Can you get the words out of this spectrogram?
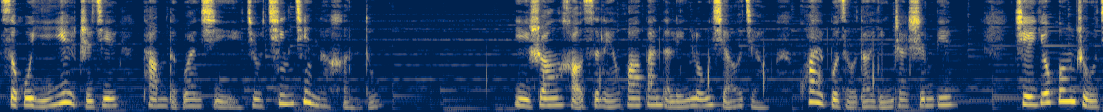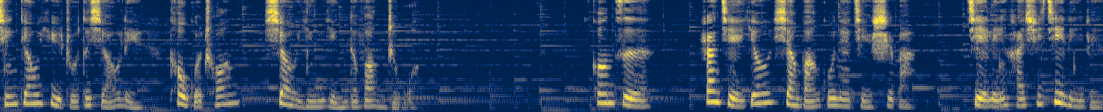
似乎一夜之间他们的关系就亲近了很多。一双好似莲花般的玲珑小脚快步走到迎战身边，解忧公主金雕玉琢的小脸透过窗笑盈盈地望着我。公子，让解忧向王姑娘解释吧，解铃还需系铃人，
